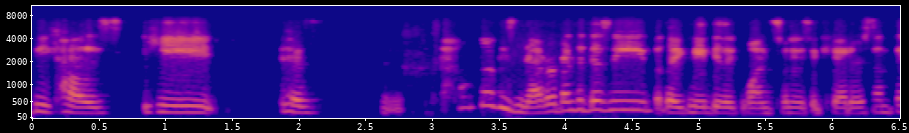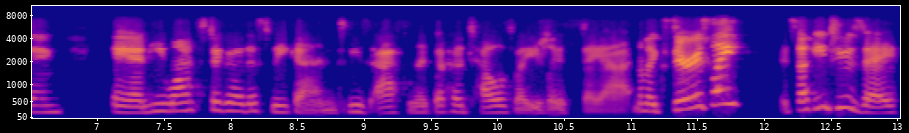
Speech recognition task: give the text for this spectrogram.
because he has I don't know if he's never been to Disney, but like maybe like once when he was a kid or something. And he wants to go this weekend. He's asking like what hotels do I usually stay at? And I'm like, seriously? It's fucking Tuesday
